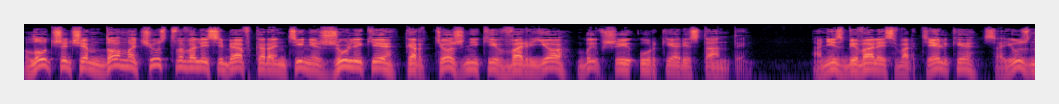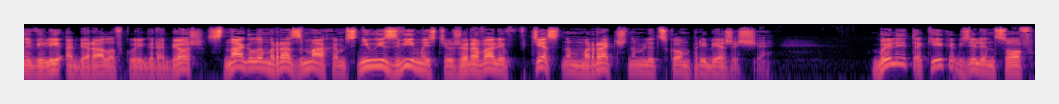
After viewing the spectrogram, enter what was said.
Лучше, чем дома, чувствовали себя в карантине жулики, картежники, варьё, бывшие урки-арестанты. Они сбивались в артельке, союзно вели обираловку и грабеж, с наглым размахом, с неуязвимостью жировали в тесном мрачном людском прибежище. Были такие, как Зеленцов.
